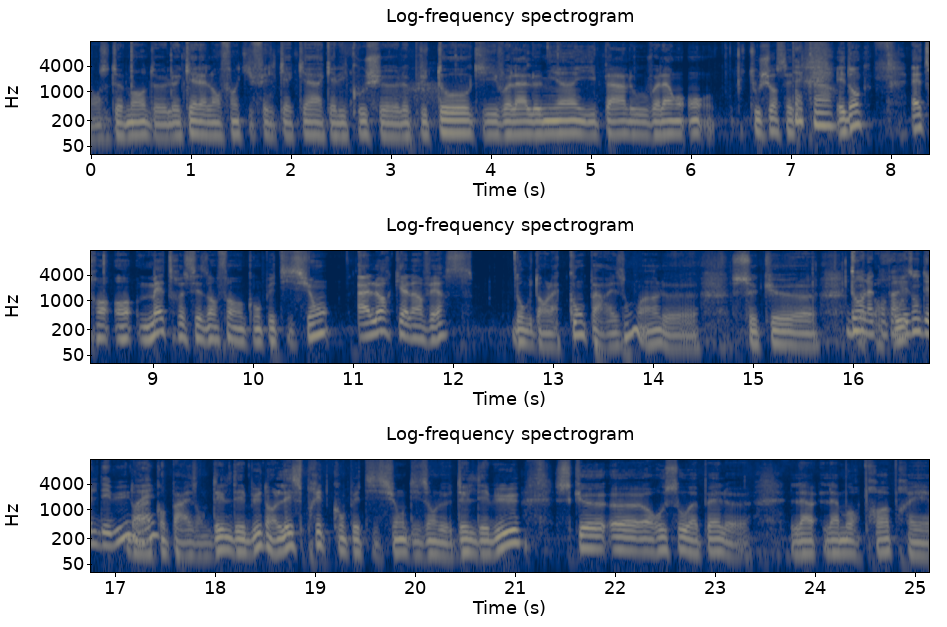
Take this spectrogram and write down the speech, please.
On se demande lequel est l'enfant qui fait le caca, à quel il couche euh, le plus tôt, qui, voilà, le mien, il parle, ou voilà, on, on toujours cette. Et donc, être en, en, mettre ses enfants en compétition, alors qu'à l'inverse, donc dans la comparaison, hein, le, ce que... Euh, dans la comparaison dès le début. Dans la comparaison dès le début, dans l'esprit de compétition, disons-le, dès le début, ce que euh, Rousseau appelle euh, l'amour propre et,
